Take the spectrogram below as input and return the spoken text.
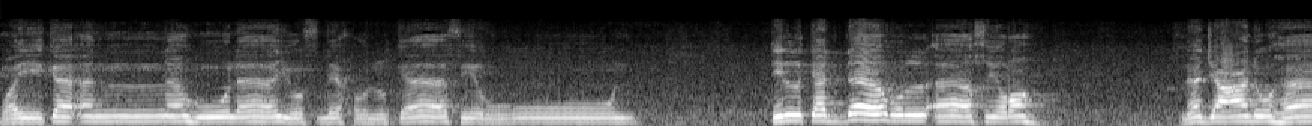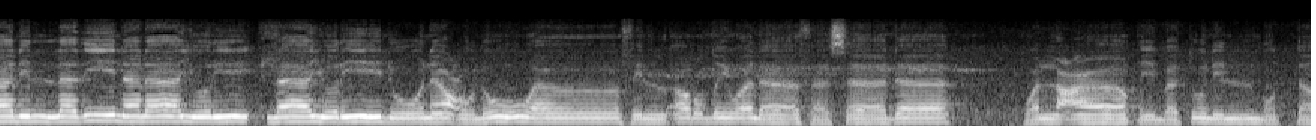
ويكأنه لا يفلح الكافرون. تلك الدار الآخرة. نجعلها للذين لا, يري لا يريدون علوا في الأرض ولا فسادا والعاقبة للمتقين.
